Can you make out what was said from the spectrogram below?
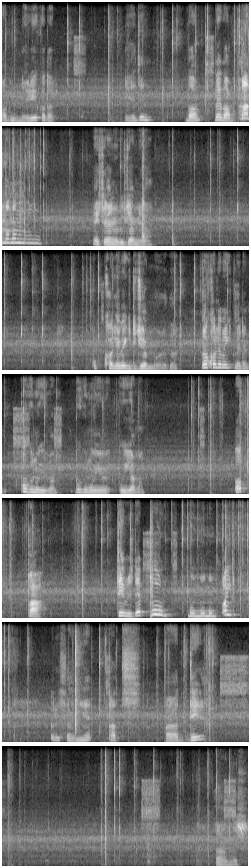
Abi nereye kadar? Dedim. Bam ve bam. Bam bam bam. bam. Neyse ben öleceğim ya. O kaleme gideceğim bu arada. Ben kaleme gitmeden bugün uyumam. Bugün uyu uyuyamam. Hoppa. Temizle. Bum. Bum bum bum. Ay. Bir saniye. Tat. Hadi. Tamamdır.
